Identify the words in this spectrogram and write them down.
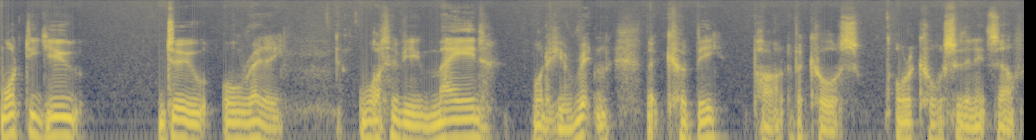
What do you do already? What have you made? What have you written that could be part of a course or a course within itself?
